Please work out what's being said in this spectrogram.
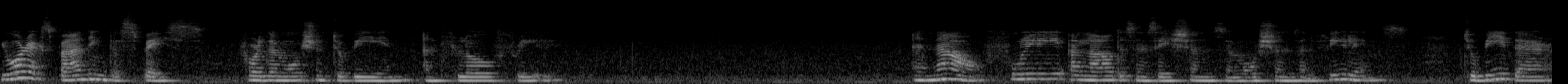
You are expanding the space for the emotion to be in and flow freely. And now fully allow the sensations, emotions, and feelings to be there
